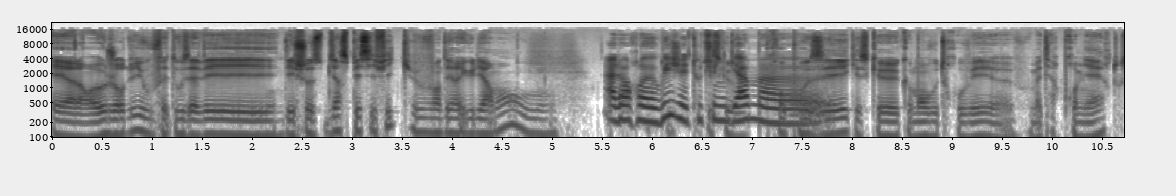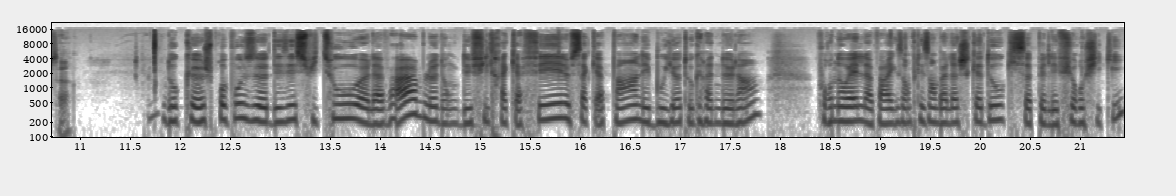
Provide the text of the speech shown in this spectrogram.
Et alors aujourd'hui, vous faites, vous avez des choses bien spécifiques que vous vendez régulièrement ou? Alors euh, oui, j'ai toute une que gamme. vous euh, Qu'est-ce que, comment vous trouvez euh, vos matières premières, tout ça? Donc, euh, je propose des essuie-tout euh, lavables, donc des filtres à café, le sac à pain, les bouillottes aux graines de lin. Pour Noël, par exemple, les emballages cadeaux qui s'appellent les furoshiki.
